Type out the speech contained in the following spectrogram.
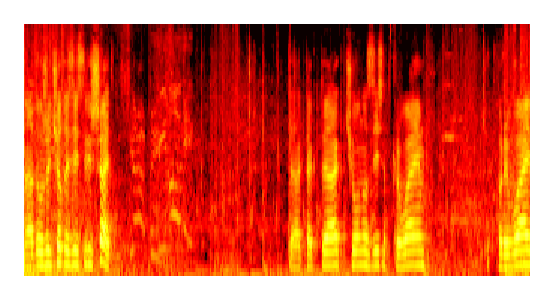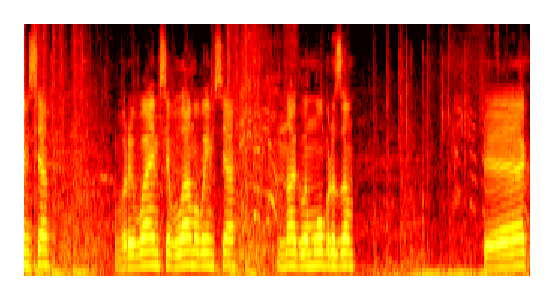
Надо уже что-то здесь решать. Так, так, так. Что у нас здесь? Открываем. Врываемся. Врываемся, вламываемся. Наглым образом. Так,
